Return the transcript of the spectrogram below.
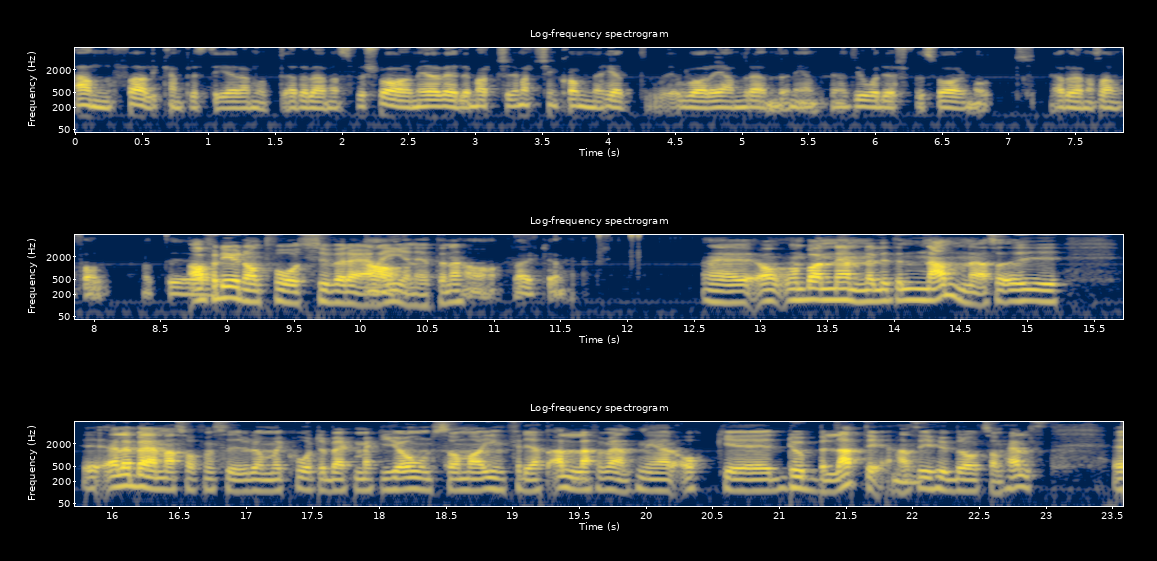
anfall kan prestera mot Alabamas försvar. Men jag väljer matchen. Matchen kommer helt vara i andra änden egentligen. Att Georgias försvar mot Alabamas anfall. Det, ja, för det är ju de två suveräna Ja. enheterna. Ja, verkligen. Eh, om man bara nämner lite namn alltså i Alabamas offensiv då med quarterback Mac Jones som har infriat alla förväntningar och eh, dubblat det. Han ser ju hur bra ut som helst. Eh,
